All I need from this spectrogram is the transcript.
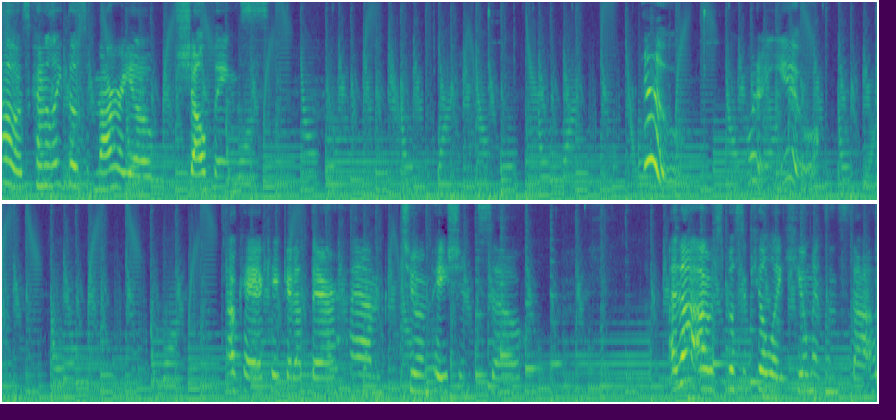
Oh, it's kind of like those Mario shell things. Ooh, what are you? Okay, I can't get up there. I'm too impatient, so... I thought I was supposed to kill, like, humans and stuff.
